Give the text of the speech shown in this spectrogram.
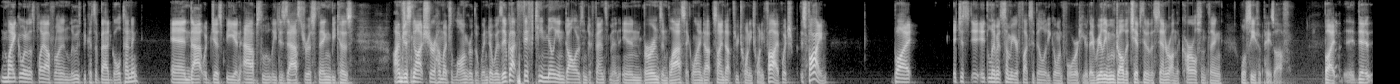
might go into this playoff run and lose because of bad goaltending, and that would just be an absolutely disastrous thing because I'm just not sure how much longer the window is. They've got 15 million dollars in defensemen in Burns and Vlasic lined up, signed up through 2025, which is fine, but it just it, it limits some of your flexibility going forward here. They really moved all the chips into the center on the Karlsson thing. We'll see if it pays off. But the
